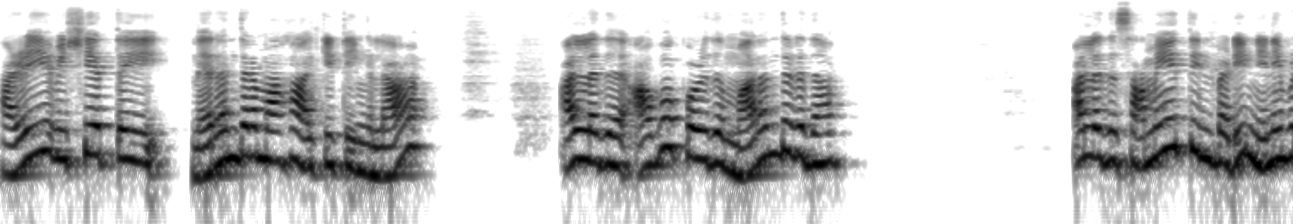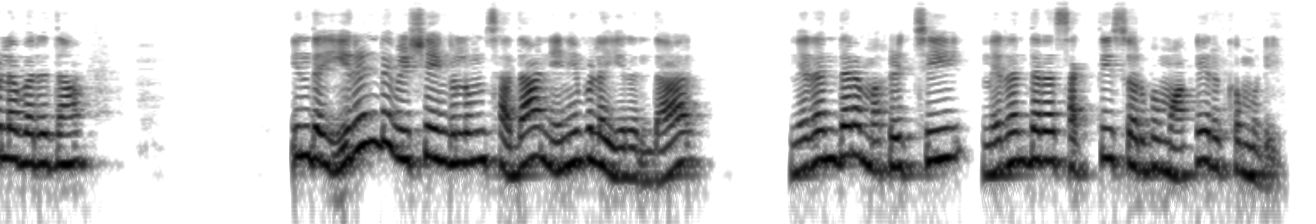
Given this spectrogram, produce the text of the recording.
பழைய விஷயத்தை நிரந்தரமாக ஆக்கிட்டீங்களா? அல்லது அவ்வப்பொழுது மறந்துடுதா? அல்லது சமயத்தின்படி நினைவில் வருதா? இந்த இரண்டு விஷயங்களும் சதா நினைவில் இருந்தால் நிரந்தர மகிழ்ச்சி நிரந்தர சக்தி சொரூபமாக இருக்க முடியும்.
